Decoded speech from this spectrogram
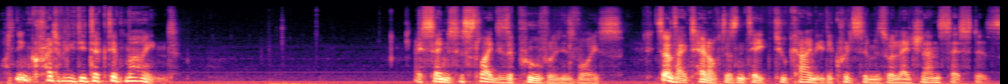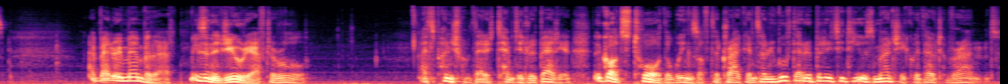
What an incredibly deductive mind. I sense a slight disapproval in his voice. It sounds like Tenoch doesn't take too kindly to criticism of his alleged ancestors. I better remember that. He's in the jury, after all. As punishment for their attempted rebellion, the gods tore the wings off the dragons and removed their ability to use magic without a brand.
